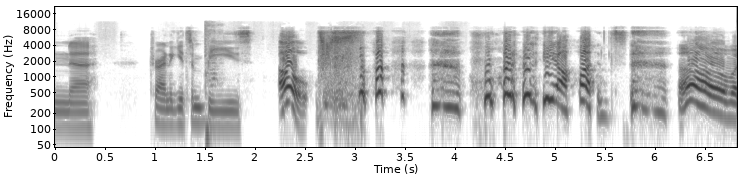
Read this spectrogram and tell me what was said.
uh, trying to get some bees. Oh! what are the odds? Oh my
